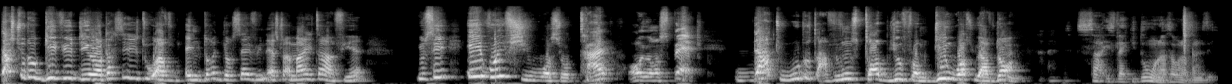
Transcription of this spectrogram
That shouldn't give you the audacity to have indulged yourself in extramarital affair. You see, even if she was your type or your spec, that wouldn't have even stopped you from doing what you have done. Sir, it's like you don't understand what I'm trying to say.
